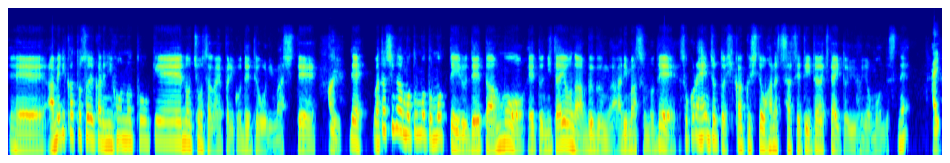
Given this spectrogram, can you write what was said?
えーアメリカとそれから日本の統計の調査がやっぱりこう出ておりまして、はい。で、私がもともと持っているデータも、えっと、似たような部分がありますので、そこら辺ちょっと比較してお話しさせていただきたいというふうに思うんですね。はい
